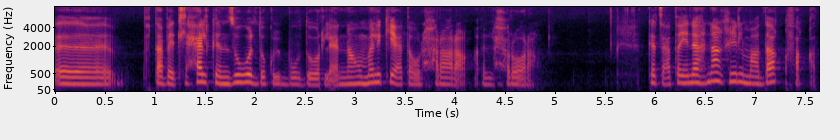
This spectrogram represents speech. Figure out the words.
آه بطبيعة الحال كنزول دوك البذور لأنه هما اللي كيعطيو الحرارة الحرورة. كتعطينا هنا غير المذاق فقط.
